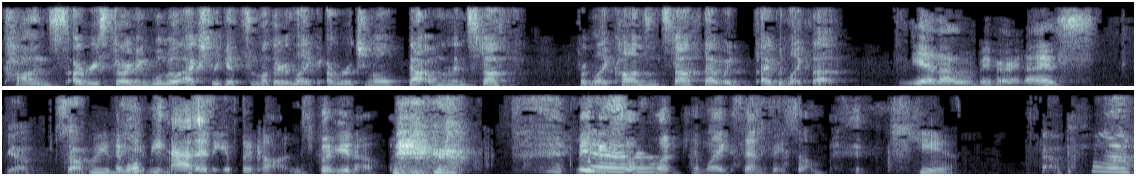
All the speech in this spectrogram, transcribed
cons are restarting. We'll, we'll actually get some other like original Batwoman stuff from like cons and stuff. That would I would like that. Yeah, that would be very nice. Yeah. So Really I won't be at any of the cons, but you know, maybe Yeah. someone can like send me some. Yeah. yeah. Well,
